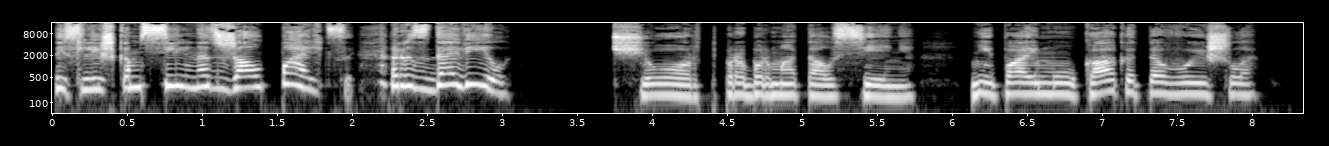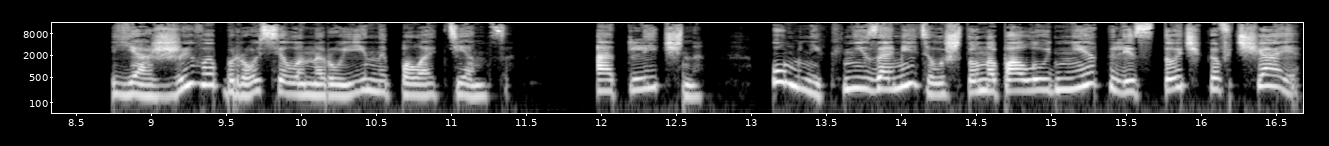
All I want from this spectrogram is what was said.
«Ты слишком сильно сжал пальцы, раздавил!» «Черт!» — пробормотал Сеня. Не пойму, как это вышло. Я живо бросила на руины полотенце. Отлично. Умник не заметил, что на полу нет листочков чая.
